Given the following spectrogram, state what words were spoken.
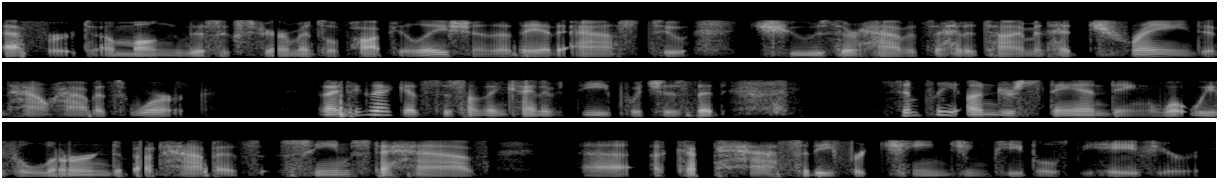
effort among this experimental population that they had asked to choose their habits ahead of time and had trained in how habits work. And I think that gets to something kind of deep, which is that simply understanding what we've learned about habits seems to have uh, a capacity for changing people's behaviors.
